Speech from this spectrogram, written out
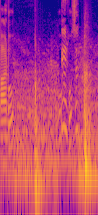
Model. You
